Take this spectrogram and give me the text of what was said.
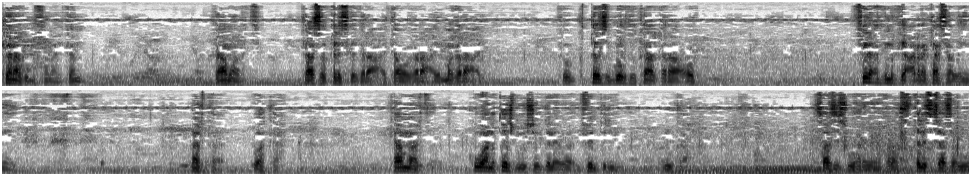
كان كودفنا كان كامرت كاسا تلسك قراعي. كاو قراعي. ما قراعي. تلس قورتو كا قراعو في راح تمكي عرنا كاسا لينيد مرتا. وكا كامرتي buu usoo galay waa infantry dhulka saas isugu harweyn khalaas talis saasaa lagu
